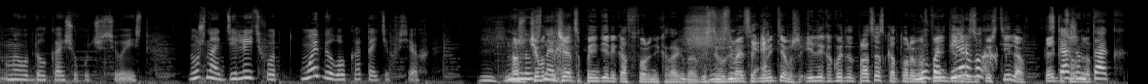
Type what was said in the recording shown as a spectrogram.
моего белка еще куча всего есть, нужно отделить вот мой белок от этих всех. Маша, чем отличается понедельник от вторника тогда? Если вы занимаетесь одним и тем же? Или какой-то процесс, который вы Ну, в понедельник запустили, а в пятницу Скажем так,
